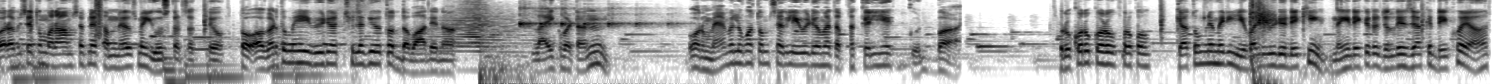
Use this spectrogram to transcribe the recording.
और अब इसे तुम आराम से अपने थंबनेल्स में यूज़ कर सकते हो। तो अगर तुम्हें ये वीडियो अच्छी लगी हो तो दबा देना। लाइक बटन और मैं मिलूँगा तुमसे अगली वीडियो में, तब तक के लिए गुड बाय रुको रुको रुको रुको। क्या तुमने मेरी ये वाली वीडियो देखी? नहीं देखी तो जल्दी से जाके देखो यार।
